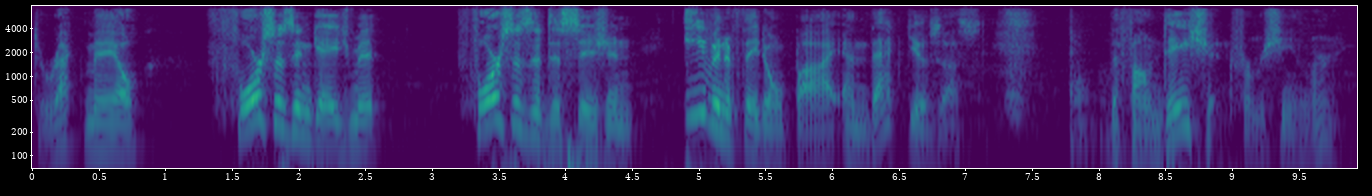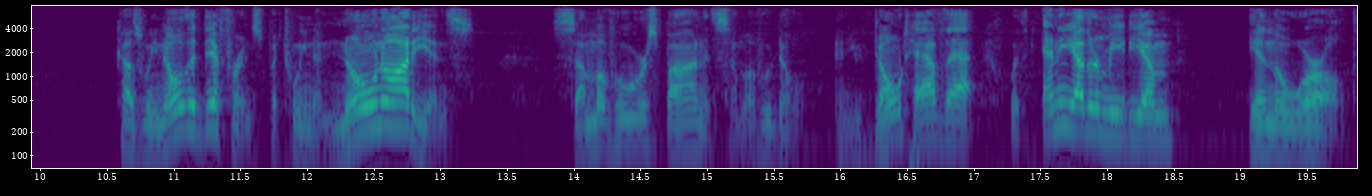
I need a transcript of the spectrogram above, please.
Direct mail forces engagement, forces a decision, even if they don't buy, and that gives us the foundation for machine learning. Because we know the difference between a known audience, some of who respond and some of who don't. And you don't have that with any other medium in the world.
